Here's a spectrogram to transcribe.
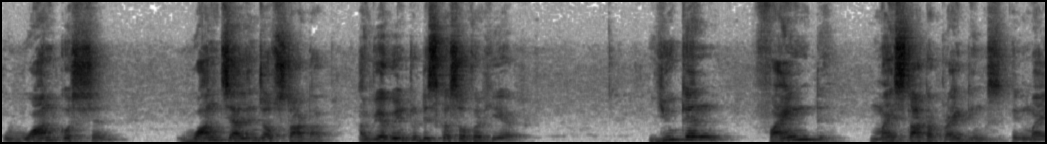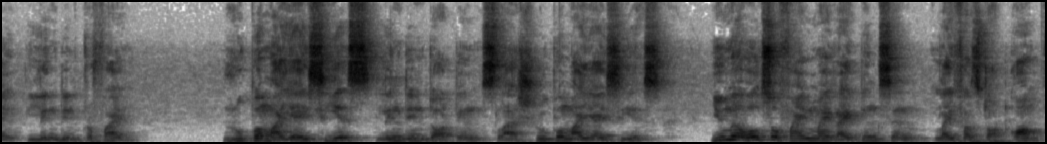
one question, one challenge of startup, and we are going to discuss over here. You can find my startup writings in my LinkedIn profile Rupam IICS, linkedin.in slash Rupam IICS. You may also find my writings in lyfas.com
